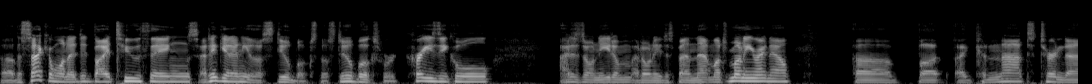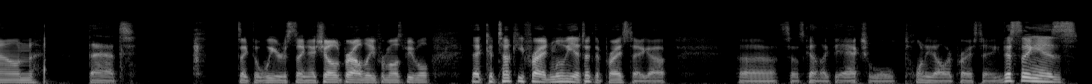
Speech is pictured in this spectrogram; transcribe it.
Uh, the second one I did buy two things. I didn't get any of those steel books. Those steel books were crazy cool. I just don't need them. I don't need to spend that much money right now. Uh, but I could not turn down that it's like the weirdest thing I showed probably for most people. That Kentucky Fried movie, I took the price tag off. Uh, so it's got like the actual $20 price tag. This thing is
